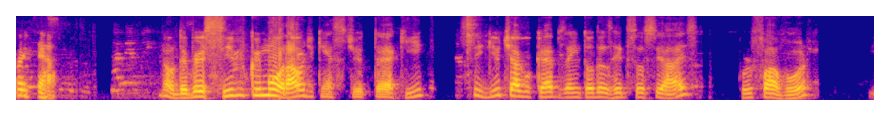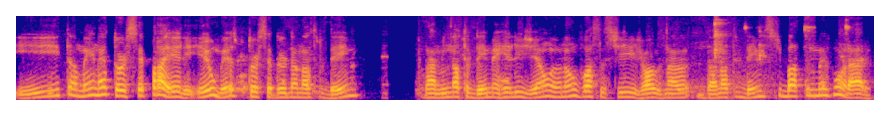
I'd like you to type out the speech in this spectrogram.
vai encerrar. Não, dever cívico e moral de quem assistiu até aqui. Seguir o Thiago Caps aí em todas as redes sociais, por favor. E também, né, torcer para ele. Eu mesmo, torcedor da Notre Dame, para mim Notre Dame é religião, eu não vou assistir jogos na, da Notre Dame se bater no mesmo horário.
